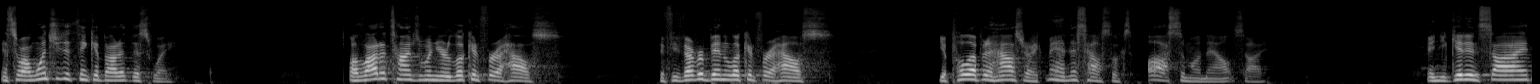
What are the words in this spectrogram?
And so I want you to think about it this way a lot of times when you're looking for a house, if you've ever been looking for a house, you pull up in a house, you're like, man, this house looks awesome on the outside. And you get inside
